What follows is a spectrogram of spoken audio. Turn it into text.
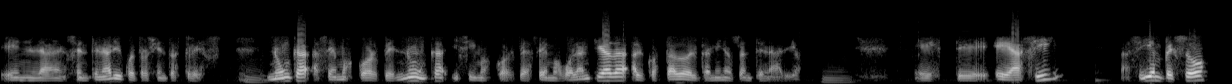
en la Centenario 403. Mm. Nunca hacemos corte, nunca hicimos corte, hacemos volanteada al costado del Camino Centenario. Mm. Este, así, así empezó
